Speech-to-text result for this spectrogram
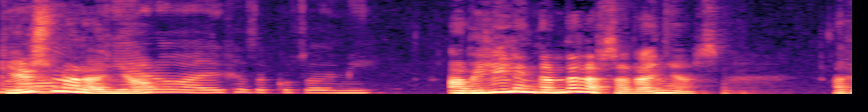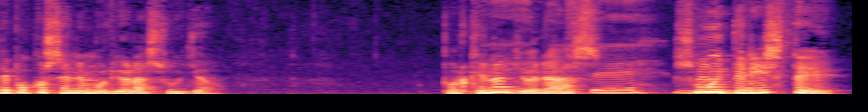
¿Quieres No una araña? Quiero, aleja esa cosa de mí. A Billy le encantan las arañas. Hace poco se le murió la suya. ¿Por qué no lloras? sé, es muy triste.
